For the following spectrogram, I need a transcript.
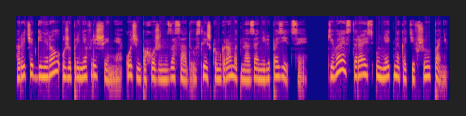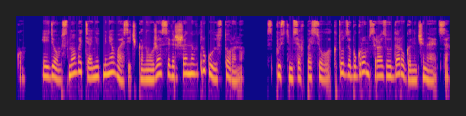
Рычит генерал, уже приняв решение. Очень похоже на засаду, слишком грамотно заняли позиции. Кивая, стараясь унять накатившую панику. Идем, снова тянет меня Васечка, но уже совершенно в другую сторону. Спустимся в поселок. Тут за бугром сразу дорога начинается.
